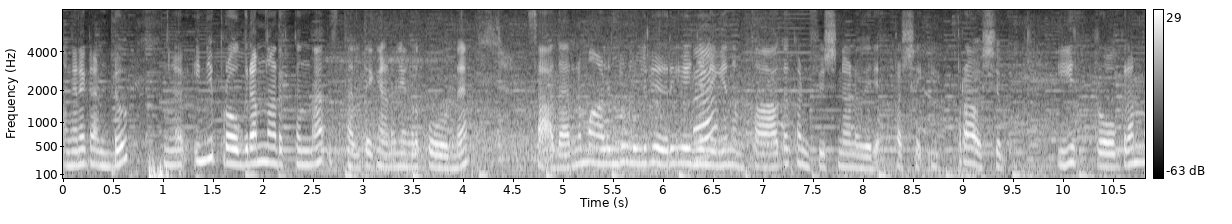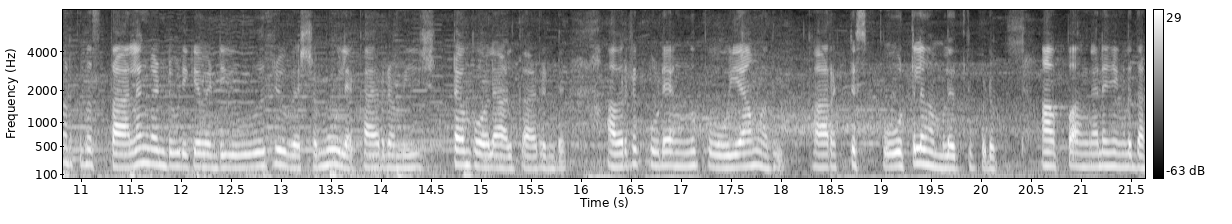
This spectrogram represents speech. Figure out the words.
അങ്ങനെ കണ്ടു. ഇനി പ്രോഗ്രാം നടക്കുന്ന സ്ഥലത്തേക്കാണ് ഞങ്ങൾ പോകുന്നത്. സാധാരണ മാളിന്റെ ഉള്ളിൽ കയറി കഴിഞ്ഞിട്ടുണ്ടെങ്കിൽ നമുക്ക് ആകെ കൺഫ്യൂഷനാണ് വരിക. പക്ഷേ ഇപ്രാവശ്യം ഈ പ്രോഗ്രാം നടക്കുന്ന സ്ഥലം കണ്ടുപിടിക്കാൻ വേണ്ടി ഒരു വിഷമവുമില്ല. കാരണം ഇഷ്ടം പോലെ ആൾക്കാരുണ്ട്. അവരുടെ കൂടെ അങ്ങ് പോയാൽ മതി. കറക്റ്റ് സ്പോട്ടിൽ നമ്മൾ എത്തിപ്പെടും. അപ്പോൾ അങ്ങനെ ഞങ്ങൾ ദ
